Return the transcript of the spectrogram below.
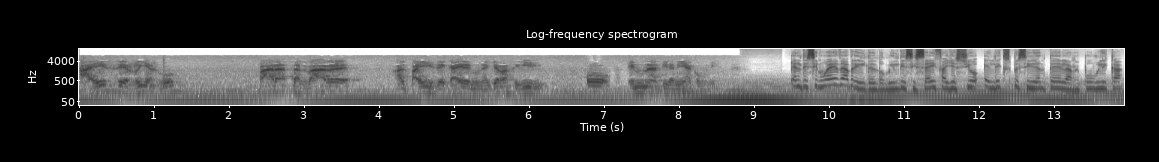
a ese riesgo para salvar eh, al país de caer en una guerra civil o en una tiranía comunista. El 19 de abril del 2016 falleció el expresidente de la República,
